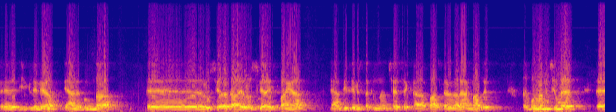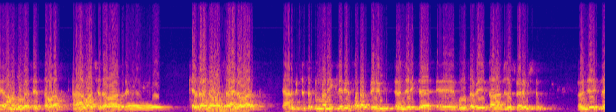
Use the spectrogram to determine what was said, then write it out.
e, ilgileniyor. Yani bunda e, Rusya'da dahil, Rusya, İspanya, yani bildiğimiz takımlar, CSKA, Barcelona, Real Madrid. Bunların içinde e, Anadolu Efes de var, Fenerbahçe de var, e, Kevren Galatasaray da var. Yani bütün takımlar ilgileniyor fakat benim öncelikle e, bunu tabii daha önce de söylemiştim. Öncelikle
